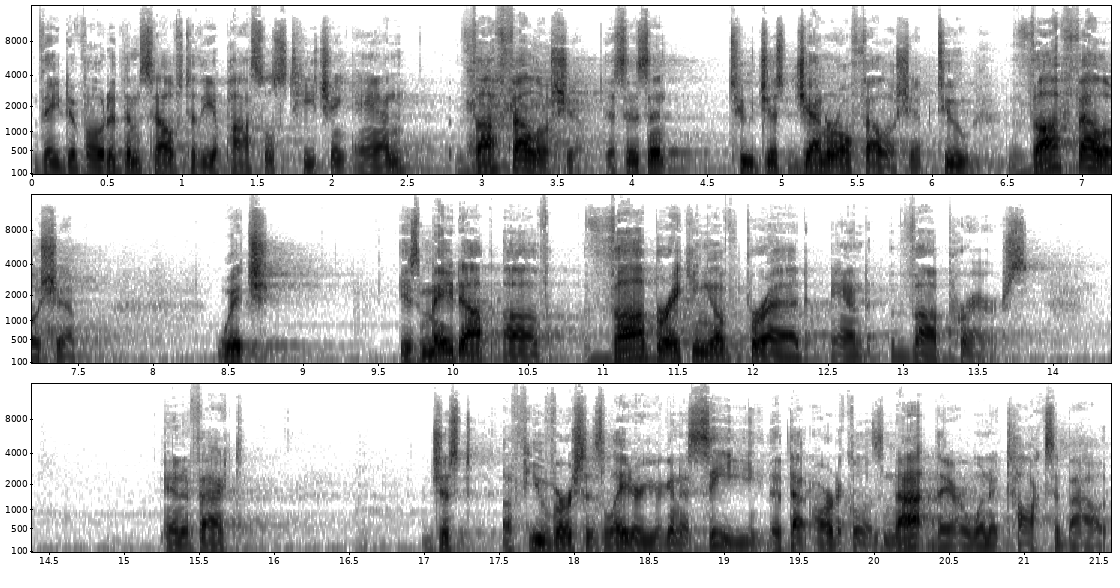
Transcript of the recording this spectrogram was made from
they devoted themselves to the apostles' teaching and the fellowship. This isn't to just general fellowship, to the fellowship, which is made up of the breaking of bread and the prayers. And in fact, just a few verses later, you're going to see that that article is not there when it talks about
